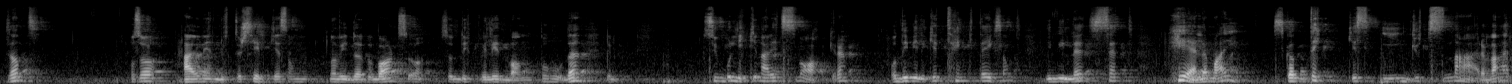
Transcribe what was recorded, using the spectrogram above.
Ikke sant? Og så er jo vi en luthersk kirke som når vi døper barn, så, så dypper vi litt vann på hodet. Symbolikken er litt svakere. Og de ville ikke tenkt det. ikke sant? De ville sett hele meg skal dekkes i Guds nærvær.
